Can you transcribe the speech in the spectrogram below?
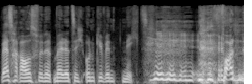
Wer es herausfindet, meldet sich und gewinnt nichts. Von,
